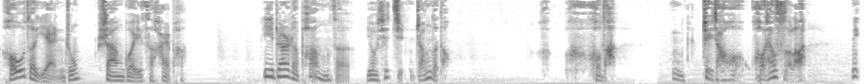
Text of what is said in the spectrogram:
猴子眼中闪过一次害怕。一边的胖子有些紧张的道：“猴子，嗯，这家伙好像死了，你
